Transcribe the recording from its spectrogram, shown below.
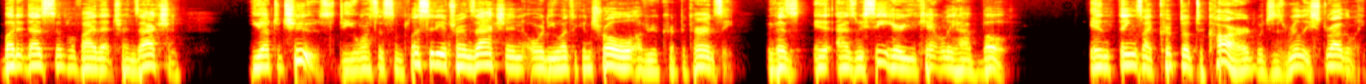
but it does simplify that transaction. You have to choose. Do you want the simplicity of transaction or do you want the control of your cryptocurrency? Because it, as we see here, you can't really have both. In things like crypto to card, which is really struggling,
